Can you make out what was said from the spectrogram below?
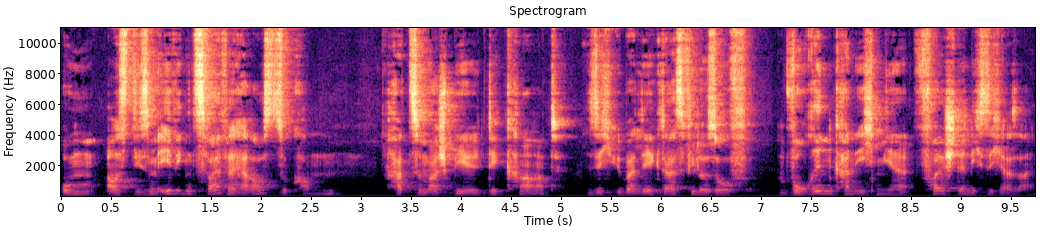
Um aus diesem ewigen Zweifel herauszukommen, hat zum Beispiel Descartes sich überlegt als Philosoph, worin kann ich mir vollständig sicher sein?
